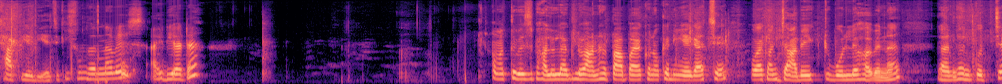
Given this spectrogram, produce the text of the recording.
ছাপিয়ে দিয়েছে। কি সুন্দর না বেশ আইডিয়াটা? আমার তো বেশ ভালো লাগল, আনহার পাপা এখন ওকে নিয়ে গেছে। ও এখন যাবে, একটু বললে হবে না গান গান করছে।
